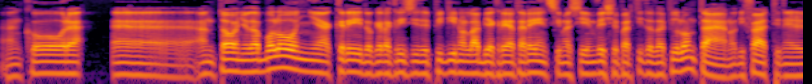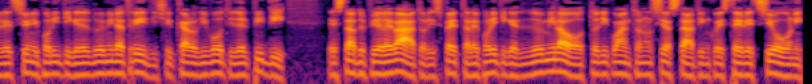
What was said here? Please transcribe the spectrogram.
Ancora eh, Antonio da Bologna, credo che la crisi del PD non l'abbia creata Renzi, ma sia invece partita da più lontano. Difatti, nelle elezioni politiche del 2013 il calo di voti del PD è stato più elevato rispetto alle politiche del 2008 di quanto non sia stato in queste elezioni.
